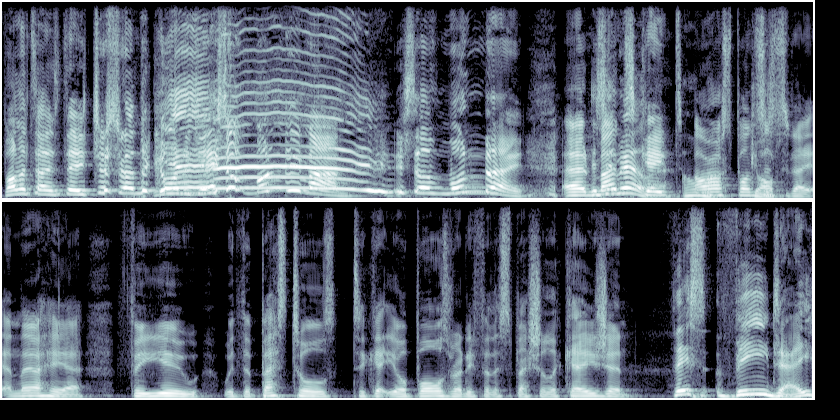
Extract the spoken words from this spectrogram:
Valentine's Day is just around the corner. Yay! It's on Monday, man. It's on Monday. And Is it really? Manscaped Oh are our sponsors God. today, and they're here for you with the best tools to get your balls ready for the special occasion. This V Day,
